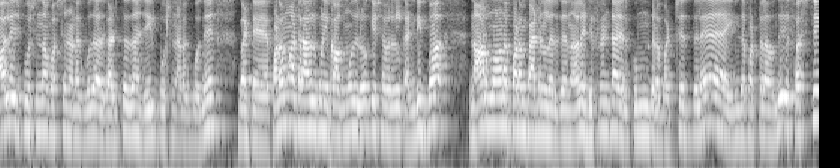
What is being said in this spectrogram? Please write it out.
காலேஜ் போர்ஷன் தான் ஃபர்ஸ்ட் நடக்க போகுது அதுக்கு அடுத்தது தான் ஜெயில் போர்ஷன் நடக்க போகுது. பட் படமாக ட்ராவல் பண்ணி பார்க்கும்போது லோகேஷ் அவர்கள் கண்டிப்பாக நார்மலான படம் பேட்டர்னில் இருக்கிறதுனால டிஃப்ரெண்ட்டாக இருக்கும்ன்ற பட்சத்தில் இந்த படத்தில் வந்து ஃபஸ்ட்டு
